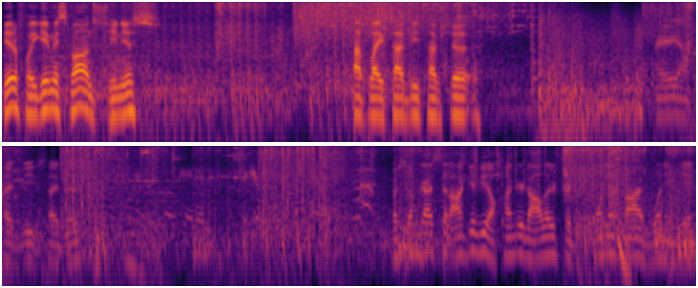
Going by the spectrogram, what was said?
Beautiful. You gave me spawns, genius. Type like, type B, type shit. Type beat, type this. Relocated. But some guy said, I'll give you a $100 for 25 winning games.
